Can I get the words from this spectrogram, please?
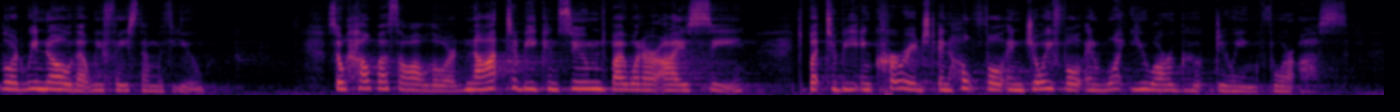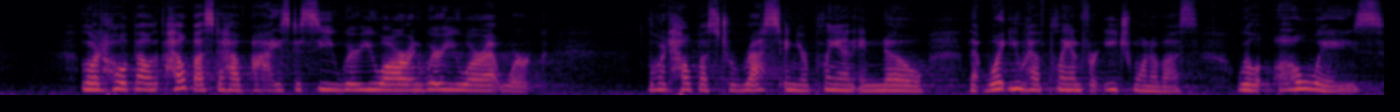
Lord, we know that we face them with you. So help us all, Lord, not to be consumed by what our eyes see, but to be encouraged and hopeful and joyful in what you are doing for us. Lord, help, help us to have eyes to see where you are and where you are at work. Lord, help us to rest in your plan and know that what you have planned for each one of us will always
